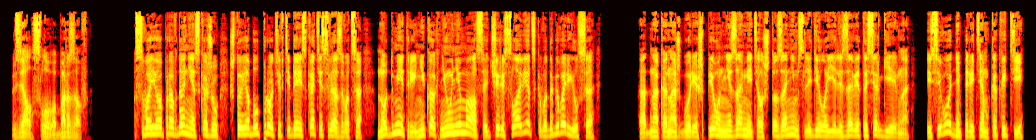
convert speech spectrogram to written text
— взял слово Борзов. «Свое оправдание скажу, что я был против тебя искать и связываться, но Дмитрий никак не унимался, через Словецкого договорился. Однако наш горе-шпион не заметил, что за ним следила Елизавета Сергеевна, и сегодня, перед тем, как идти,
